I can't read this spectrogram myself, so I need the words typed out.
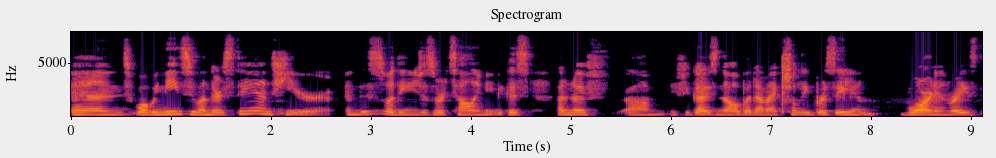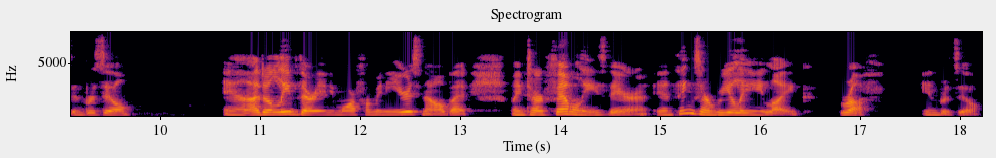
and what we need to understand here, and this is what the angels were telling me, because I don't know if um, if you guys know, but I'm actually Brazilian, born and raised in Brazil, and I don't live there anymore for many years now. But my entire family is there, and things are really like rough in Brazil.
